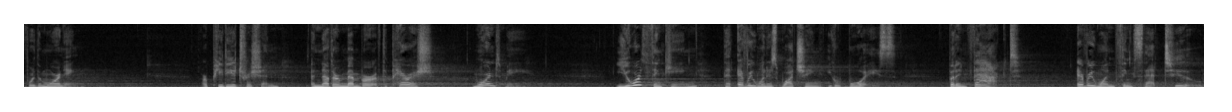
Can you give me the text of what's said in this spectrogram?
for the morning. Our pediatrician, another member of the parish, warned me You're thinking that everyone is watching your boys, but in fact, everyone thinks that too.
